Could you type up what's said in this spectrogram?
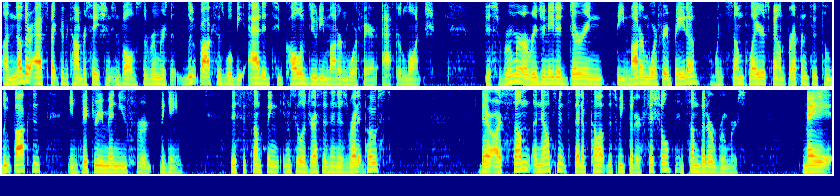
Another aspect of the conversation involves the rumors that loot boxes will be added to Call of Duty Modern Warfare after launch. This rumor originated during the Modern Warfare beta when some players found references to loot boxes in victory menu for the game. This is something Imsil addresses in his Reddit post, there are some announcements that have come up this week that are official and some that are rumors. May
